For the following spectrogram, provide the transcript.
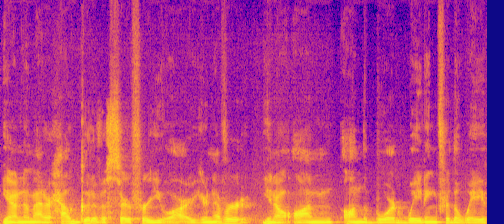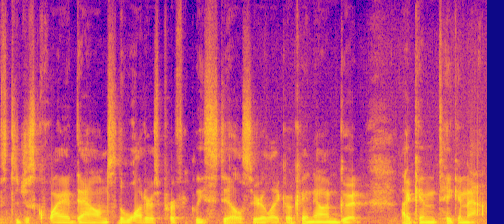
you know, no matter how good of a surfer you are, you're never, you know, on on the board waiting for the waves to just quiet down so the water is perfectly still. So you're like, okay, now I'm good. I can take a nap.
